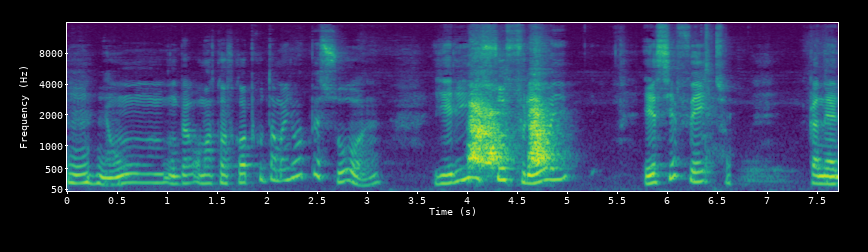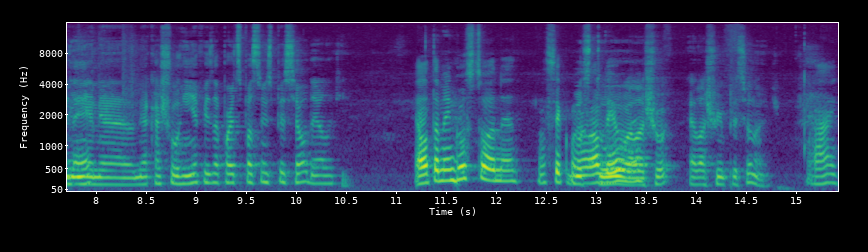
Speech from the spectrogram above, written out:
Uhum. É um, um, um, macroscópico do tamanho de uma pessoa, né? E ele sofreu esse efeito. Canelinha, né? minha, minha cachorrinha, fez a participação especial dela aqui. Ela também gostou, né? Não sei como gostou, ela ela, né? achou, ela achou impressionante. Ai,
